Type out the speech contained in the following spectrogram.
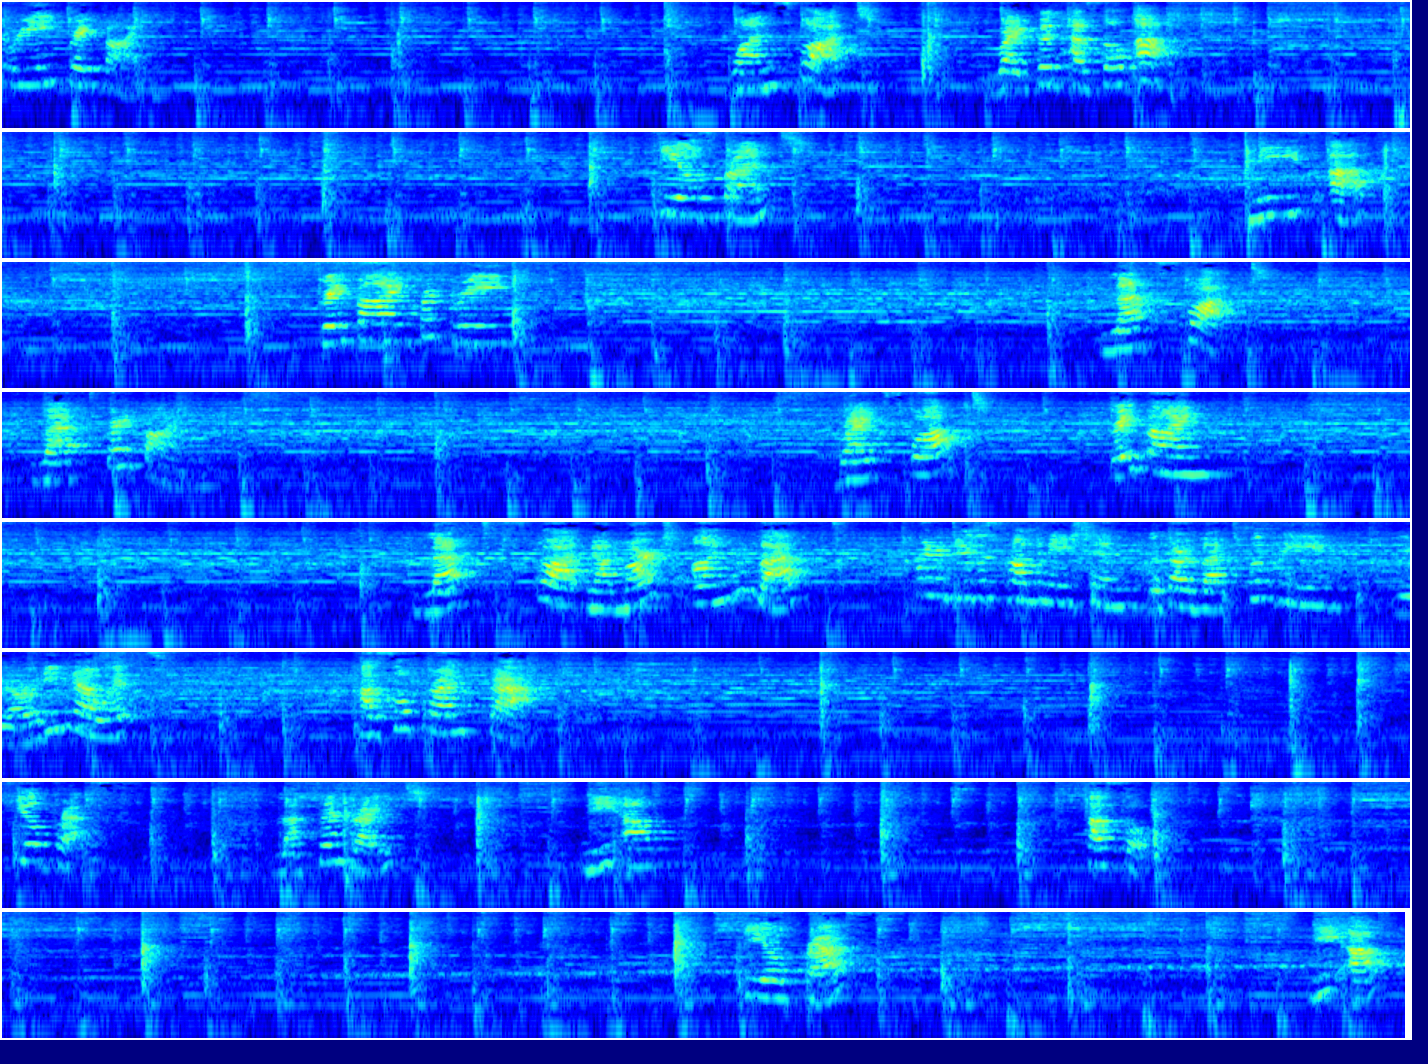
Three grapevine. One squat. Right foot hustle up. Heels front. Up. Grapevine for three. Left squat. Left grapevine. Right squat. Grapevine. Left squat. Now march on your left. We're going to do this combination with our left foot lead. We already know it. Hustle front, back. Heel press. Left and right. Knee up. Hustle. heel press. Knee up.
